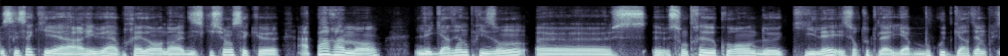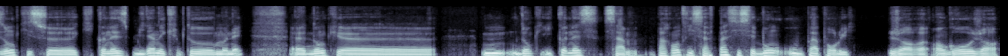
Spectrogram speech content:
c'est ça qui est arrivé après dans, dans la discussion c'est que apparemment, les gardiens de prison euh, euh, sont très au courant de qui il est et surtout qu'il y a beaucoup de gardiens de prison qui, se, qui connaissent bien les crypto-monnaies. Euh, donc, donc, ils connaissent Sam. Par contre, ils savent pas si c'est bon ou pas pour lui. genre en gros genre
